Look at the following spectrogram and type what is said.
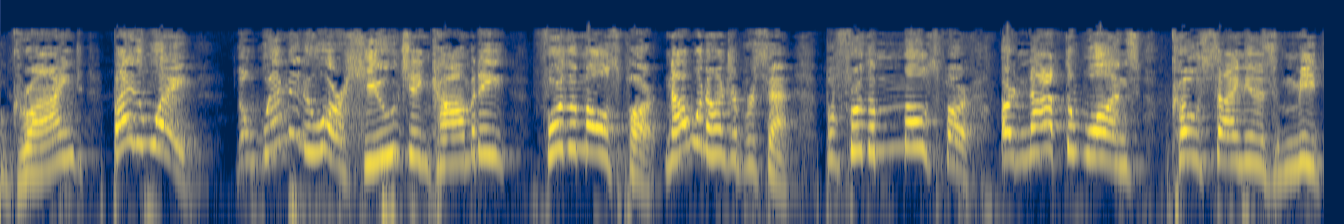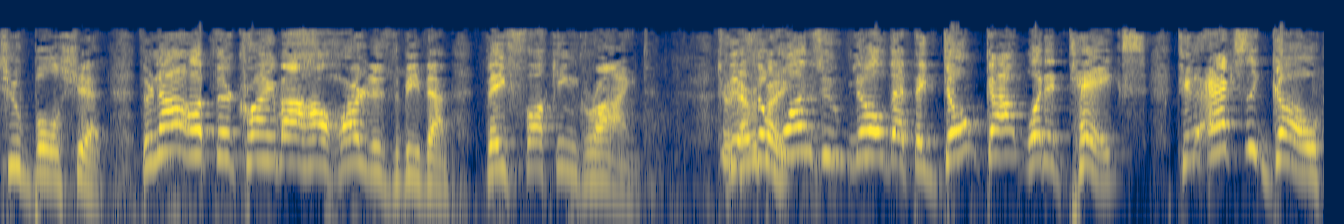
who grind, by the way, the women who are huge in comedy, for the most part, not 100%, but for the most part, are not the ones co-signing this Me Too bullshit. They're not up there crying about how hard it is to be them. They fucking grind. Dude, everybody- the ones who know that they don't got what it takes to actually go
